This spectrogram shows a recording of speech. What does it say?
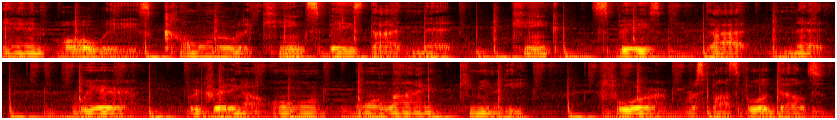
And always come on over to kinkspace.net. Kinkspace.net, where we're creating our own online community for responsible adults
